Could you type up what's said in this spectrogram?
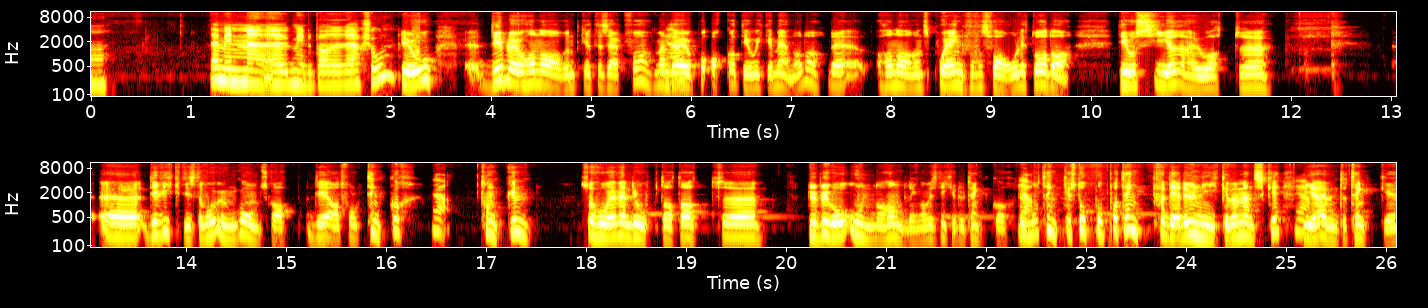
å Det er min umiddelbare reaksjon. Jo, det ble jo han Arendt kritisert for, men det er jo på akkurat det hun ikke mener. da. Det, han Arendts poeng, for å forsvare henne litt òg, da. Det hun sier, er jo at det viktigste for å unngå ondskap, det er at folk tenker. Ja. Tanken. Så hun er veldig opptatt av at uh, du begår onde handlinger hvis ikke du tenker. Du Ja. må tenke, stopp opp og tenk, for det er det unike ved mennesket. Ja. Vi har evnen til å tenke.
